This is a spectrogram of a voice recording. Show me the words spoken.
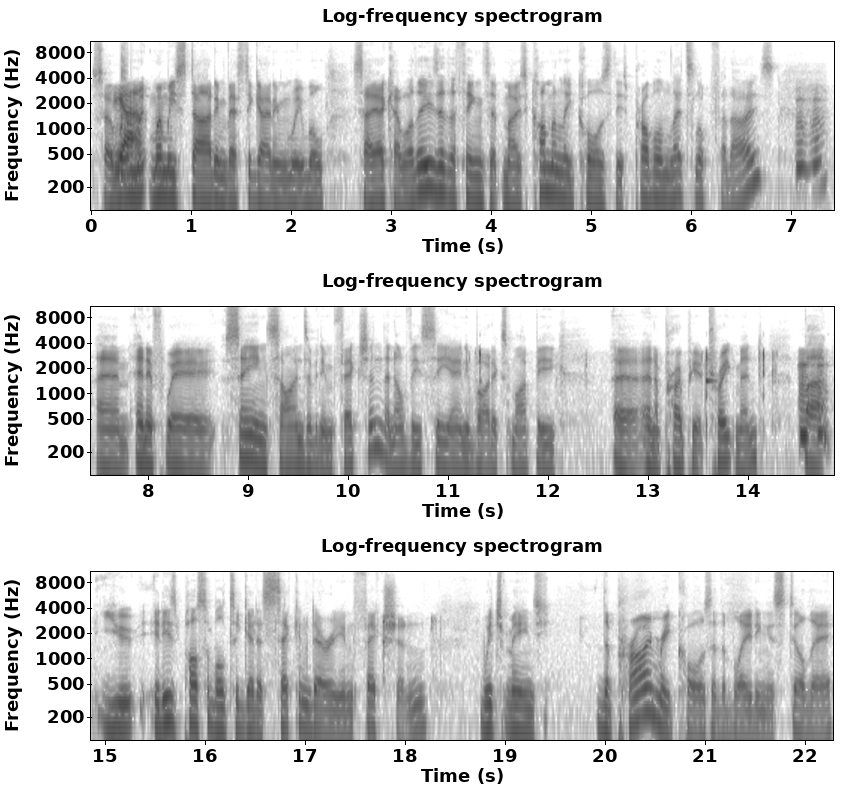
So when, we, when we start investigating, we will say, okay, well, these are the things that most commonly cause this problem. Let's look for those. Um, and if we're seeing signs of an infection, then obviously antibiotics might be uh, an appropriate treatment. But you, it is possible to get a secondary infection, which means the primary cause of the bleeding is still there,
